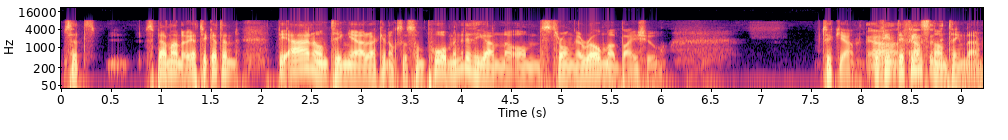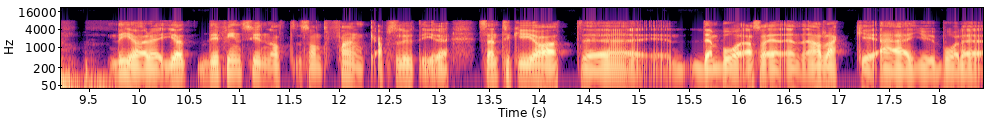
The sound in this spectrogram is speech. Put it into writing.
Så att spännande. Och jag tycker att den, det är någonting i araken också som påminner lite grann om Strong Aroma Baiju. Tycker jag. Ja, det, fin, det finns alltså, någonting där. Det gör det. Ja, det finns ju något sånt funk absolut i det. Sen tycker jag att eh, den alltså en, en arak är ju både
